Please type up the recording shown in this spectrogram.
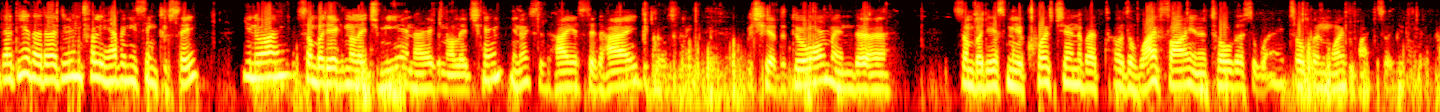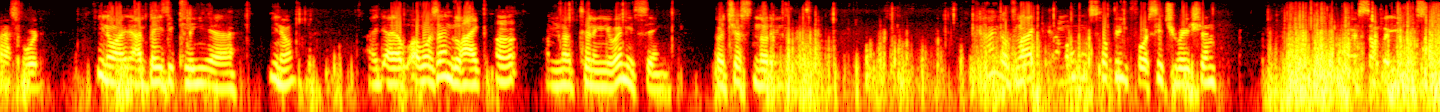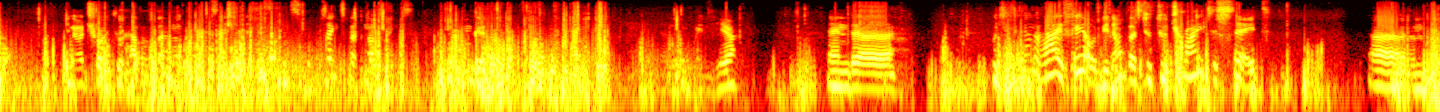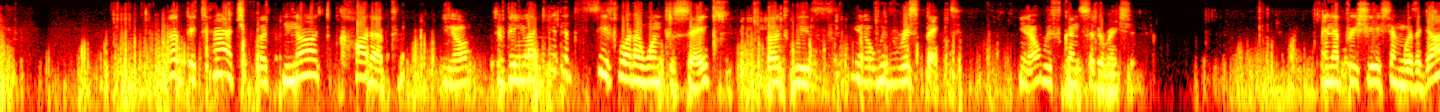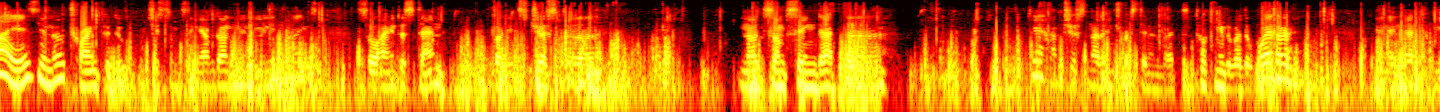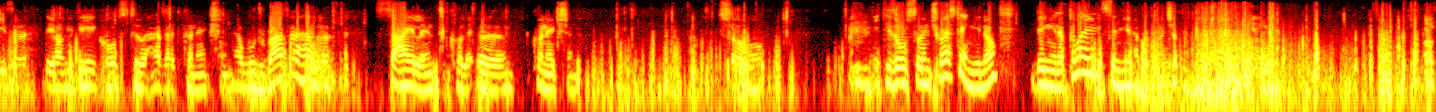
the idea that I didn't really have anything to say. You know, I, somebody acknowledged me and I acknowledged him. You know, he said hi, I said hi because we, we share the dorm and uh, somebody asked me a question about oh, the Wi-Fi, and I told us well, it's open Wi-Fi, so you a password. You know, I, I basically, uh, you know, I, I, I wasn't like, uh, I'm not telling you anything, but just not interested. Kind of like I'm almost hoping for a situation where somebody know, trying to have a banal conversation. Things, things, but not things. I'm good. In here, and uh, which is kind of how I feel, you know, but to, to try to say um, not detached, but not caught up, you know, to being like, yeah, this is what I want to say, but with, you know, with respect, you know, with consideration. And appreciation with a guy is, you know, trying to do, which is something I've done many, many times. So I understand, but it's just uh, not something that. Uh, yeah, I'm just not interested in that. Talking about the weather, and that would be the, the only vehicles to have that connection. I would rather have a silent uh, connection. So it is also interesting, you know, being in a place and you have a bunch of people.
